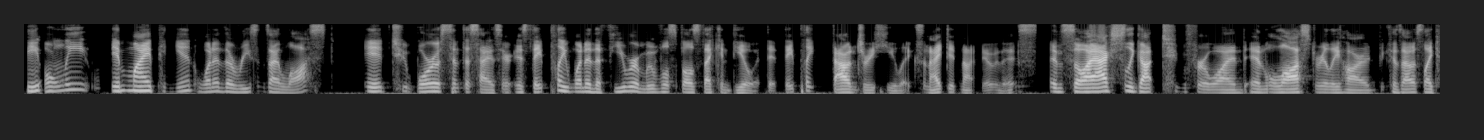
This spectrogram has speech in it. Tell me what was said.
the only, in my opinion, one of the reasons I lost it to Boros Synthesizer is they play one of the few removal spells that can deal with it. They play Foundry Helix, and I did not know this. And so I actually got two for one and lost really hard because I was like,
